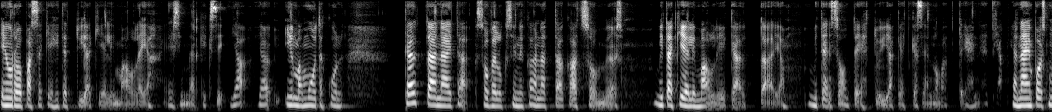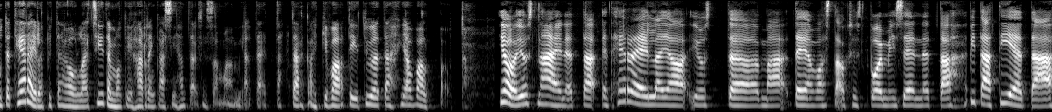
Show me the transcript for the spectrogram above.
Euroopassa kehitettyjä kielimalleja esimerkiksi. Ja, ja ilman muuta, kun käyttää näitä sovelluksia, niin kannattaa katsoa myös, mitä kielimallia käyttää ja miten se on tehty ja ketkä sen ovat tehneet ja, ja näin pois. Mutta hereillä pitää olla, että siitä me oltiin Harrin kanssa ihan täysin samaa mieltä, että tämä kaikki vaatii työtä ja valppautta. Joo, just näin, että, että hereillä ja just äh, mä teidän vastauksista poimin sen, että pitää tietää,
